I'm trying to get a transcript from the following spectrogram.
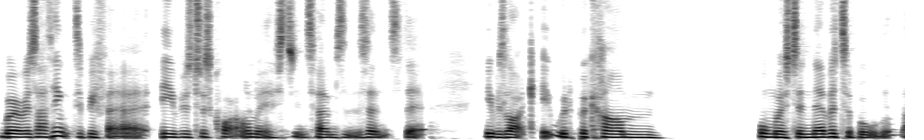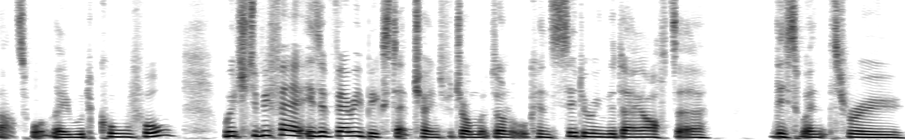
Whereas I think, to be fair, he was just quite honest in terms of the sense that he was like, it would become almost inevitable that that's what they would call for, which, to be fair, is a very big step change for John McDonnell, considering the day after this went through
